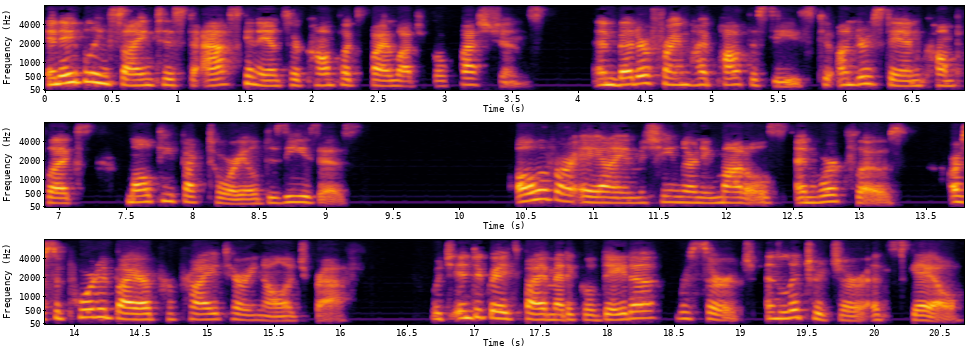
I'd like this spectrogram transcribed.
enabling scientists to ask and answer complex biological questions and better frame hypotheses to understand complex multifactorial diseases. All of our AI and machine learning models and workflows are supported by our proprietary knowledge graph which integrates biomedical data, research, and literature at scale.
